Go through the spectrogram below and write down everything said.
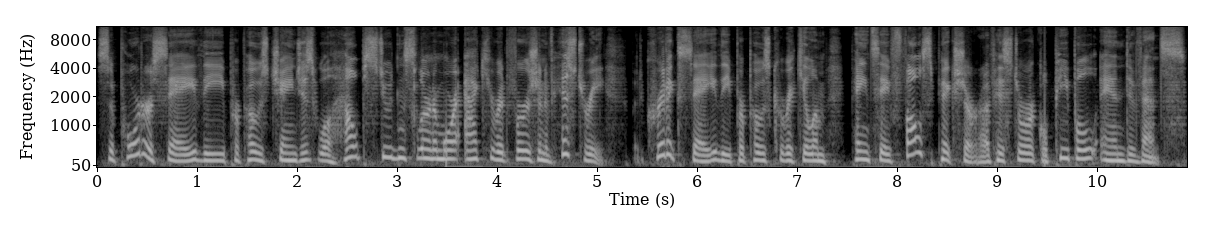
Supporters say the proposed changes will help students learn a more accurate version of history, but critics say the proposed curriculum paints a false picture of historical people and events.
